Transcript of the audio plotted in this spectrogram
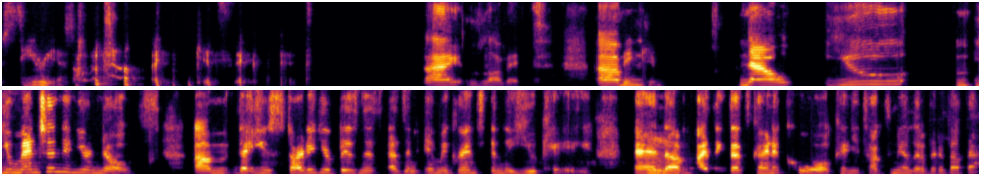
serious all the time. I get sick of it. I love it. Um, thank you. now you you mentioned in your notes um, that you started your business as an immigrant in the UK. And mm. um, hmm. I think that's kind of cool. Can you talk to me a little bit about that?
